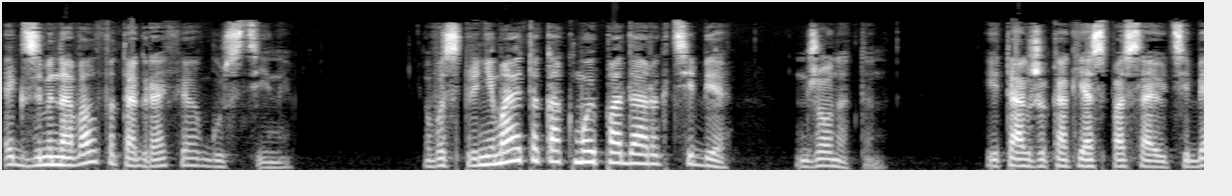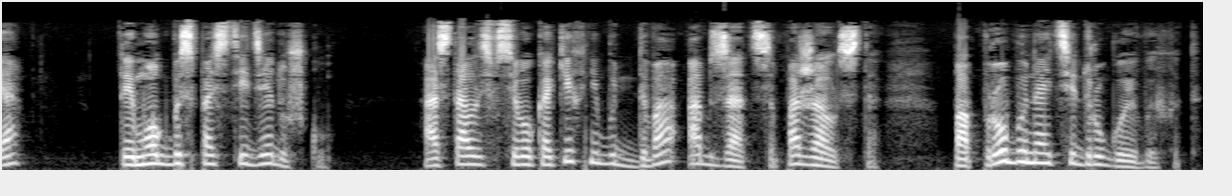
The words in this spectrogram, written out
экзаменовал фотографию Августины. «Воспринимай это как мой подарок тебе, Джонатан. И так же, как я спасаю тебя, ты мог бы спасти дедушку. Осталось всего каких-нибудь два абзаца. Пожалуйста, попробуй найти другой выход.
